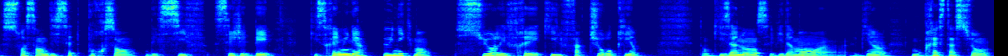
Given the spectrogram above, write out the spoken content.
77% des CIF CGP qui se rémunèrent uniquement sur les frais qu'ils facturent aux clients. Donc ils annoncent évidemment eh bien une prestation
